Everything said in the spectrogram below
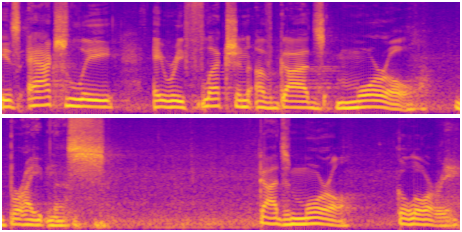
is actually a reflection of God's moral brightness, God's moral glory.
